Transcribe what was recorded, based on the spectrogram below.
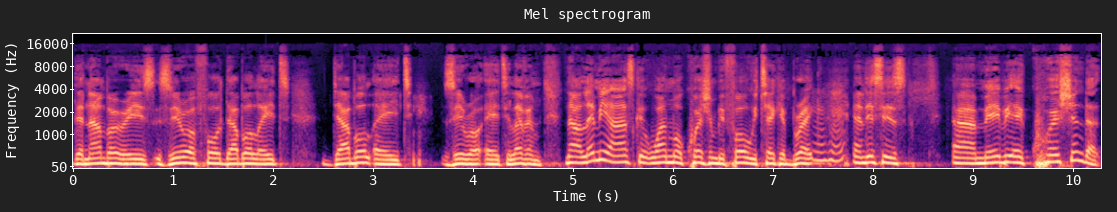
the number is zero four double eight double eight zero eight eleven. Now let me ask one more question before we take a break, and this is uh, maybe a question that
